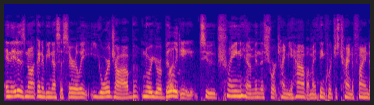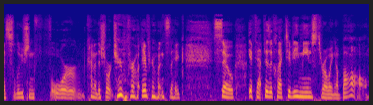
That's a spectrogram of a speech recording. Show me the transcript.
and it is not going to be necessarily your job nor your ability to train him in the short time you have him. I think we're just trying to find a solution for kind of the short term for everyone's sake. So if that physical activity means throwing a ball,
